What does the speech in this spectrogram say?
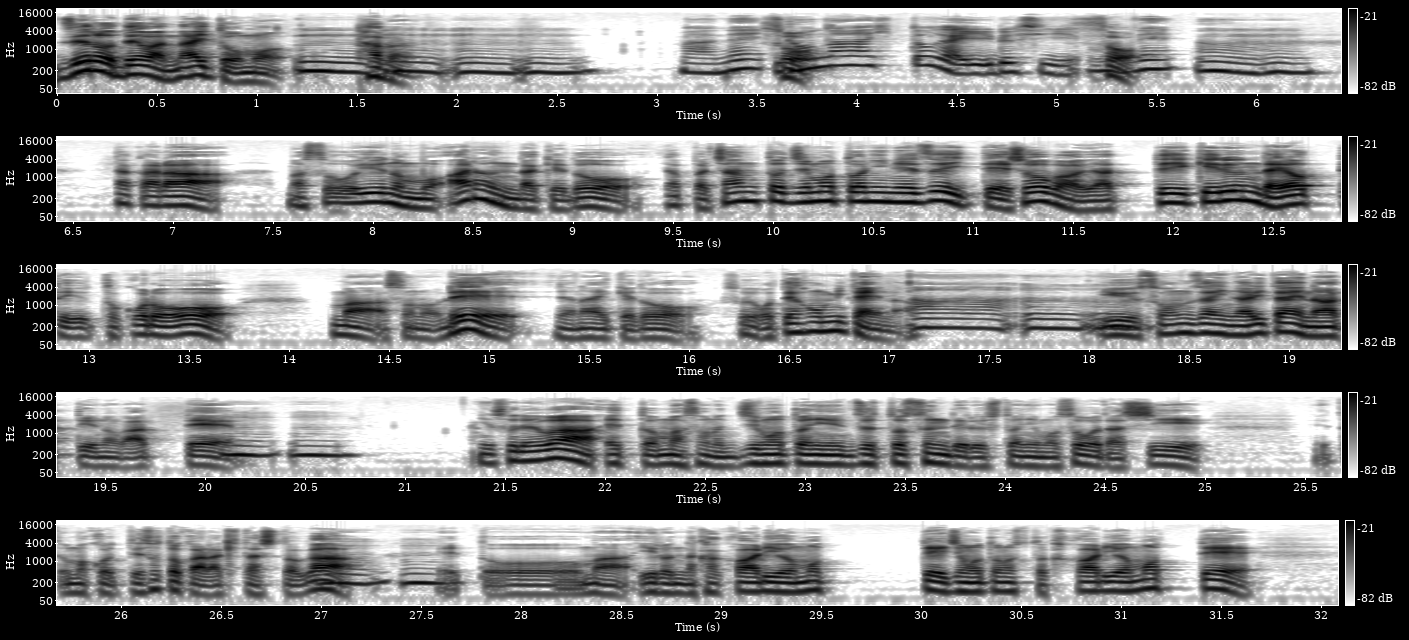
ゼロではないと思う。うん多分うんうん。うんまあねいろんな人がいるしそうもねうんうん。だから、まあ、そういうのもあるんだけどやっぱちゃんと地元に根付いて商売をやっていけるんだよっていうところをまあその例じゃないけどそういうお手本みたいないう存在になりたいなっていうのがあって、でそれは、えっとまあ、その地元にずっと住んでる人にもそうだし、えっとまあ、こうやって外から来た人が、えっとまあ、いろんな関わりを持って地元の人と関わりを持って、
